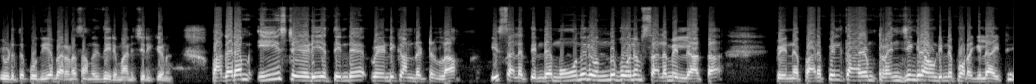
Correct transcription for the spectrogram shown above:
ഇവിടുത്തെ പുതിയ ഭരണസമിതി തീരുമാനിച്ചിരിക്കുകയാണ്. പകരം ഈ സ്റ്റേഡിയത്തിന്റെ വേണ്ടി കണ്ടിട്ടുള്ള ഈ സ്ഥലത്തിന്റെ മൂന്നിലൊന്ന് പോലും സ്ഥലമില്ലാത്ത പിന്നെ പരപ്പിൽ താഴം ട്രെഞ്ചിങ് ഗ്രൗണ്ടിന്റെ പുറകിലായിട്ട്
